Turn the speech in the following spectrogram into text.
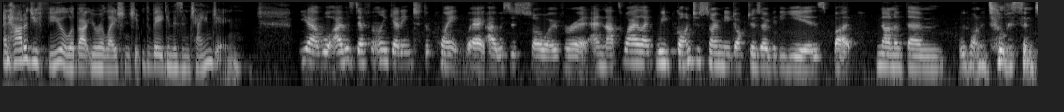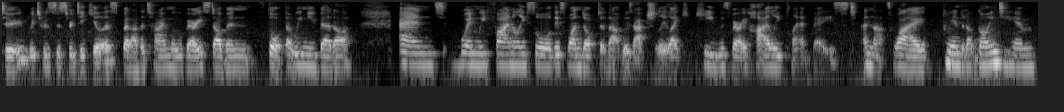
And how did you feel about your relationship with veganism changing? Yeah, well, I was definitely getting to the point where I was just so over it. And that's why, like, we'd gone to so many doctors over the years, but none of them we wanted to listen to, which was just ridiculous. But at the time, we were very stubborn, thought that we knew better. And when we finally saw this one doctor that was actually like, he was very highly plant based. And that's why we ended up going to him.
